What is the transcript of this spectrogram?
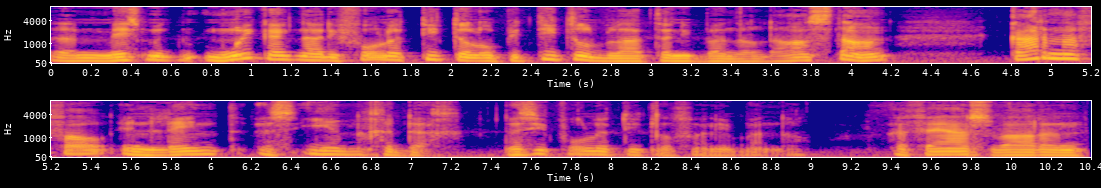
Uh, Mens moet mooi kyk na die volle titel op die titelblad in die bundel. Daar staan Karnaval en Lent is een gedig. Dis die volle titel van die bundel. 'n Vers waarin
